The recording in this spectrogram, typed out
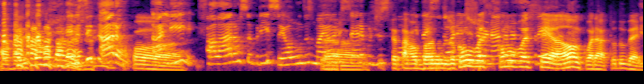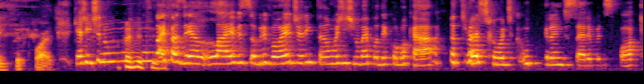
Ah, é Eles citaram oh. ali, falaram sobre isso. É um dos maiores ah, cérebros de Spock você tá roubando, da história como de você, Como você é âncora, tudo bem, você pode. Que a gente não, não vai fazer live sobre Voyager, então a gente não vai poder colocar a Threshold com o grande cérebro de Spock.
